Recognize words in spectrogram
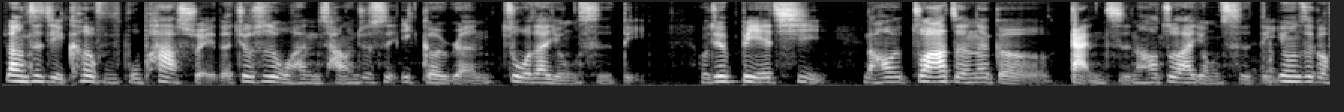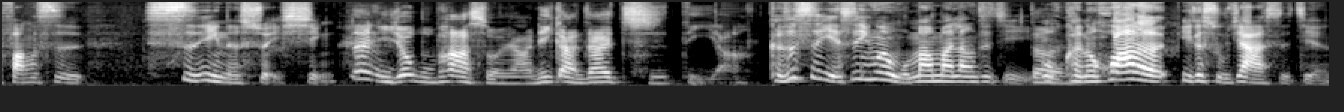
让自己克服不怕水的，就是我很常就是一个人坐在泳池底，我就憋气，然后抓着那个杆子，然后坐在泳池底，用这个方式。适应的水性，那你就不怕水啊？你敢在池底啊？可是是也是因为我慢慢让自己，我可能花了一个暑假的时间。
